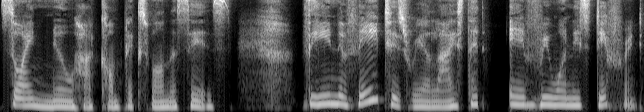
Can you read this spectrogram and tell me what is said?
so I know how complex wellness is. The innovators realize that everyone is different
